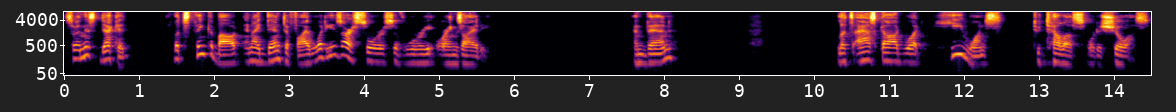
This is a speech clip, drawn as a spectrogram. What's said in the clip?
So in this decade, let's think about and identify what is our source of worry or anxiety. And then let's ask God what He wants to tell us or to show us.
